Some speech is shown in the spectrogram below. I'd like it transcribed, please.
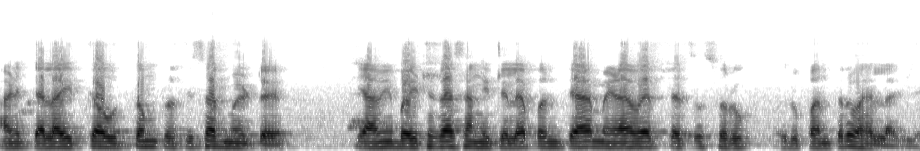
आणि त्याला इतका उत्तम प्रतिसाद मिळतोय की आम्ही बैठका सांगितलेल्या पण त्या मेळाव्यात त्याचं स्वरूप रूपांतर व्हायला लागले.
